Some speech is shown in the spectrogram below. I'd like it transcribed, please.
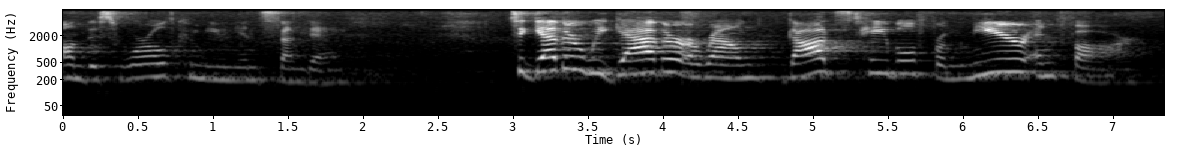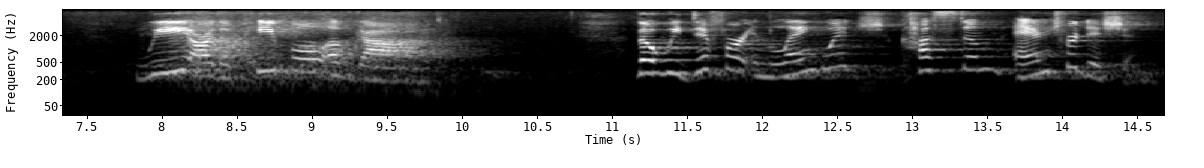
on this World Communion Sunday. Together we gather around God's table from near and far. We are the people of God. Though we differ in language, custom, and tradition,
